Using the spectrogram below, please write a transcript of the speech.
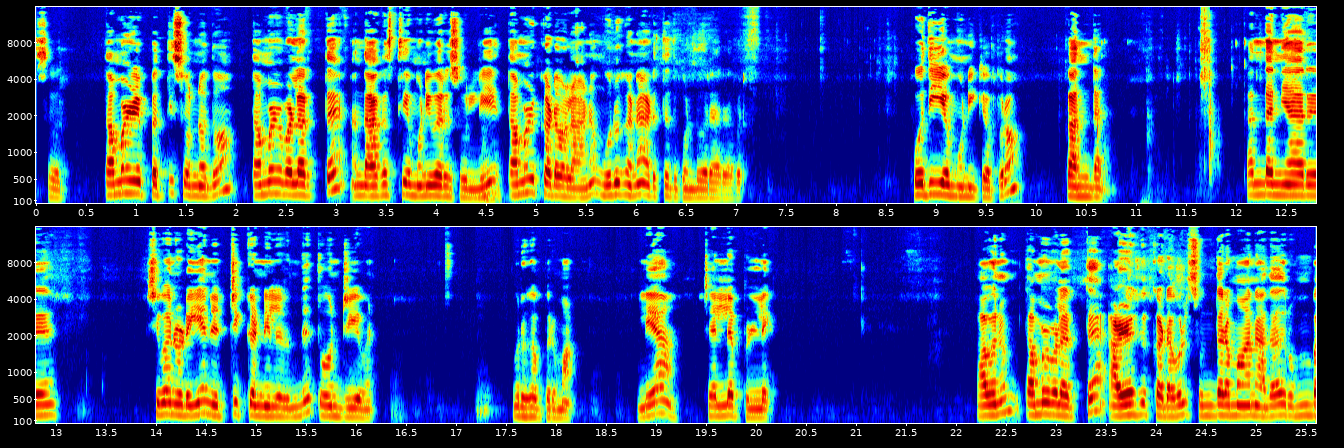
ஸோ தமிழை பற்றி சொன்னதும் தமிழ் வளர்த்த அந்த அகஸ்திய முனிவரை சொல்லி தமிழ் கடவுளான முருகனை அடுத்தது கொண்டு வரார் அவர். பொதிய முனிக்கு அப்புறம் கந்தன். கந்தன் யாரு? சிவனுடைய நெற்றிக்கண்ணிலிருந்து தோன்றியவன். முருகப்பெருமான். இல்லையா? செல்ல பிள்ளை. அவனும் தமிழ் வளர்த்த அழகு கடவுள் சுந்தரமான அதாவது ரொம்ப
